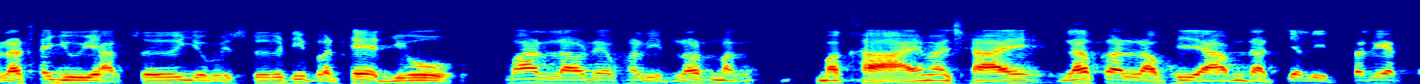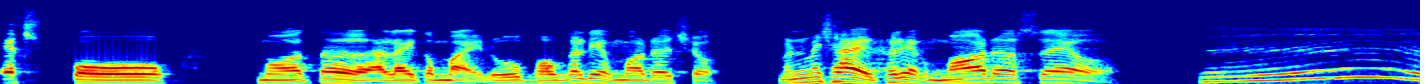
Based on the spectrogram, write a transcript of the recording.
แล้วถ้า you อยากซื้อ you ไปซื้อที่ประเทศ you บ้านเราเนี่ยผลิตรถมามาขายมาใช้ แล้วก็เราพยายามดัดจริตไปเรียก expo มอเตอร์อะไรก็ไม่รู้ ผมก็เรียกมอเตอร์โชว์มันไม่ใช่เขาเรียก motor saleอืม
